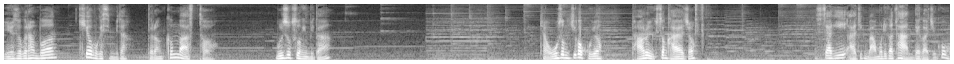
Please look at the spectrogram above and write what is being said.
이 녀석을 한번 키워보겠습니다. 드렁큰 마스터. 물속성입니다. 자, 5성 찍었고요. 바로 6성 가야죠. 시작이 아직 마무리가 다 안 돼가지고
